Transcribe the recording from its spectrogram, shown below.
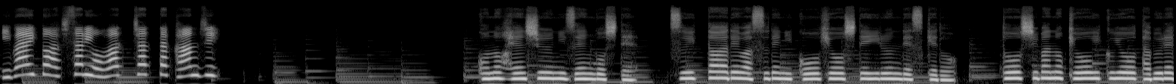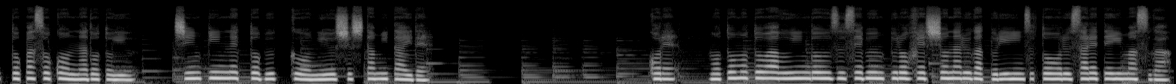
意外とあっさり終わっちゃった感じ。この編集に前後して、ツイッターではすでに公表しているんですけど、東芝の教育用タブレットパソコンなどという、新品ネットブックを入手したみたいで。これ、もともとは Windows 7 Professional がプリインストールされていますが、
